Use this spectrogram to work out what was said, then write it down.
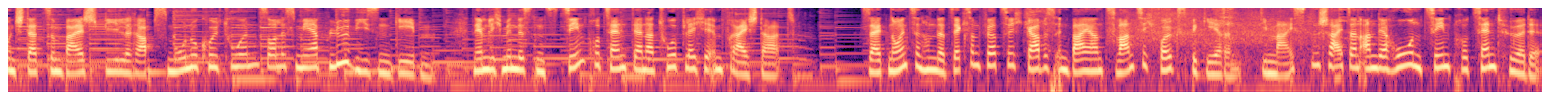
Und statt zum Beispiel Rapsmonokulturen soll es mehr Blühwiesen geben, nämlich mindestens 10 Prozent der Naturfläche im Freistaat. Seit 1946 gab es in Bayern 20 Volksbegehren. Die meisten scheitern an der hohen 10-Prozent-Hürde.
